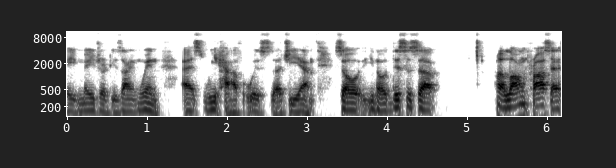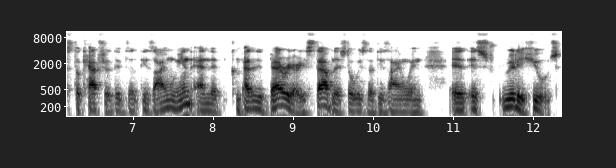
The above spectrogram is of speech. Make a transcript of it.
a major design win, as we have with GM. So you know this is a a long process to capture the, the, design win and the competitive barrier established with the design win is, is really huge.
